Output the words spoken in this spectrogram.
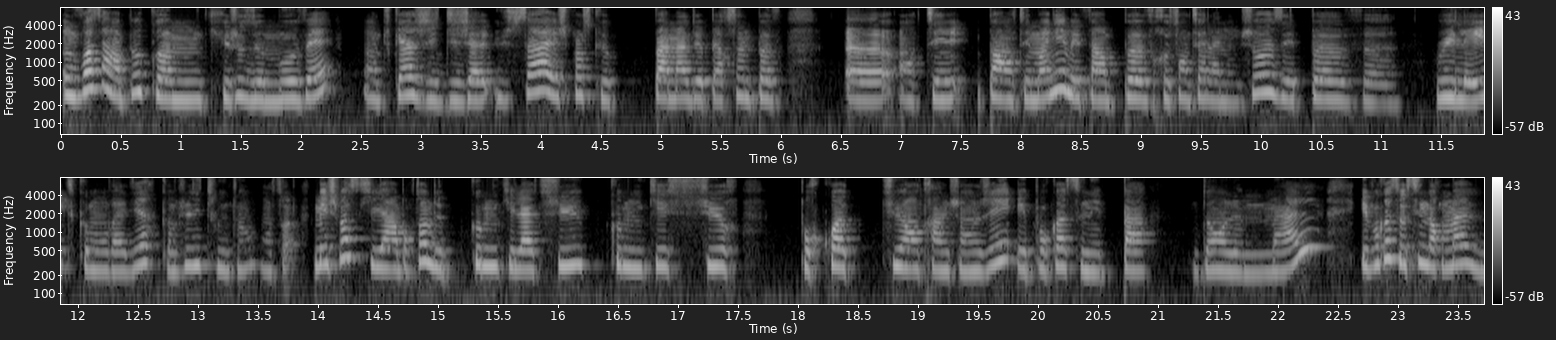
On voit ça un peu comme quelque chose de mauvais. En tout cas, j'ai déjà eu ça et je pense que pas mal de personnes peuvent, euh, pas en témoigner, mais enfin, peuvent ressentir la même chose et peuvent euh, relate, comme on va dire, comme je dis tout le temps en soi. Mais je pense qu'il est important de communiquer là-dessus, communiquer sur pourquoi tu es en train de changer et pourquoi ce n'est pas dans le mal et pourquoi c'est aussi normal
